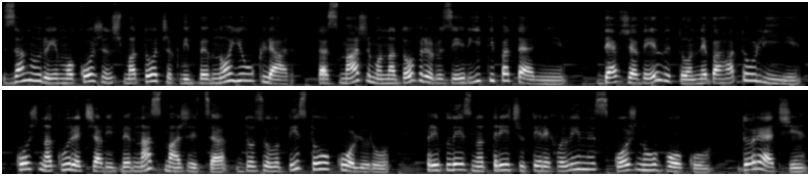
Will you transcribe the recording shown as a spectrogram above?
Занурюємо кожен шматочок відбивної у кляр та смажимо на добре розігрітій пательні, де вже вилито небагато олії. Кожна куряча відбивна смажиться до золотистого кольору, приблизно 3-4 хвилини з кожного боку. До речі,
